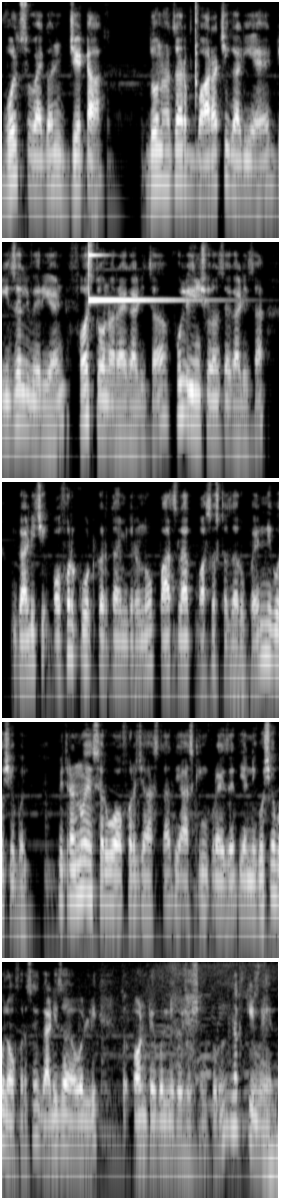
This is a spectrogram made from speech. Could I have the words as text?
वोल्स वॅगन जेटा दोन हजार बाराची गाडी आहे डिझेल व्हेरियंट फर्स्ट ओनर आहे गाडीचा फुल इन्शुरन्स आहे गाडीचा. गाडीची ऑफर कोट करताय मित्रांनो पाच लाख पासष्ट हजार रुपये निगोशिएबल मित्रांनो हे सर्व ऑफर ज्या असतात या आस्किंग प्राईज आहेत या निगोशिएबल ऑफर्स आहे. गाडी जर आवडली तर ऑन टेबल निगोशिएशन करून नक्की मिळेल.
